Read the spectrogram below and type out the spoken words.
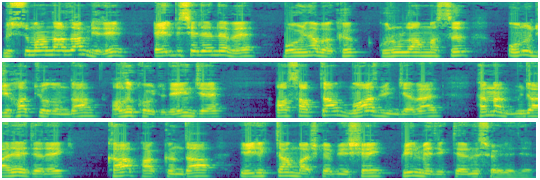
Müslümanlardan biri elbiselerine ve boyuna bakıp gururlanması onu cihat yolundan alıkoydu deyince ashabtan Muaz bin Cebel hemen müdahale ederek Ka'b hakkında iyilikten başka bir şey bilmediklerini söyledi.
